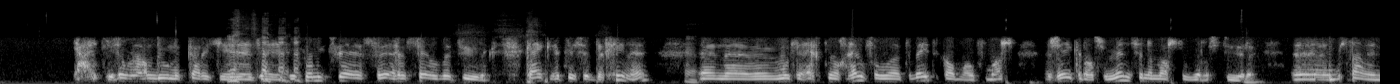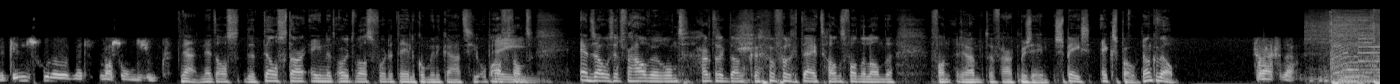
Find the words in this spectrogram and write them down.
Aandoenlijk karretje. het, is nog niet veel natuurlijk. Kijk, het is het begin, hè. En uh, we moeten echt nog heel veel uh, te weten komen over Mars. Zeker als we mensen naar Mars toe willen sturen. Uh, we staan in de kinderschoenen met het Marsonderzoek. Ja, net als de Telstar 1 het ooit was voor de telecommunicatie op afstand. En zo is het verhaal weer rond. Hartelijk dank voor uw tijd, Hans van der Landen van Ruimtevaartmuseum Space Expo. Dank u wel. Graag gedaan.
